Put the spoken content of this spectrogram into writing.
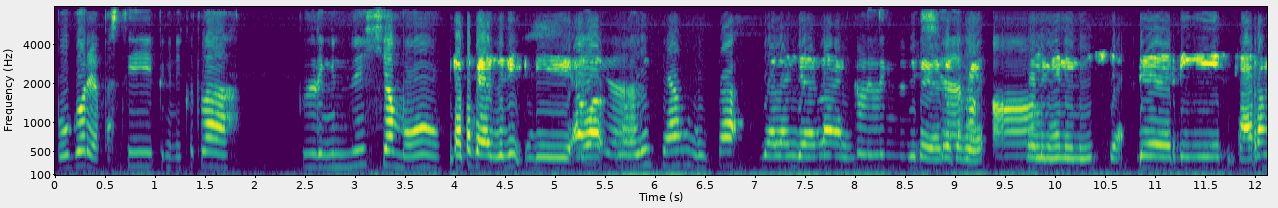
Bogor ya pasti pingin ikut lah keliling Indonesia mau. Tetap ya jadi di awal Iya. nulis yang bisa jalan-jalan. Keliling gitu Indonesia ya tetap ya. Heeh. keliling Indonesia. Dari sekarang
